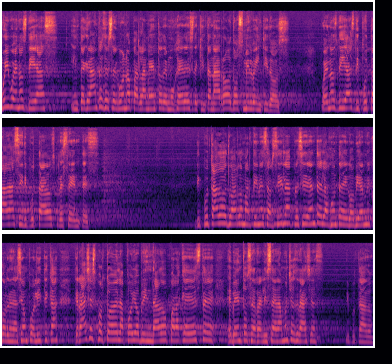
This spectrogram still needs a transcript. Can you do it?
Muy buenos días, integrantes del segundo Parlamento de Mujeres de Quintana Roo 2022. Buenos días, diputadas y diputados presentes. Diputado Eduardo Martínez Arcila, presidente de la Junta de Gobierno y Coordinación Política, gracias por todo el apoyo brindado para que este evento se realizara. Muchas gracias, diputado.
